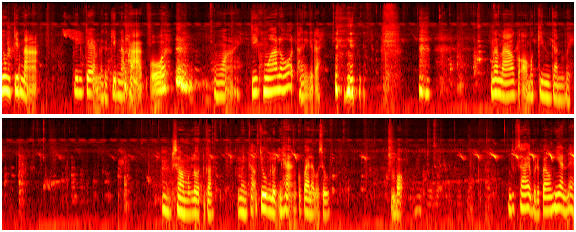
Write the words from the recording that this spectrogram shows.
ยุ่งกินหนากินแก้มแล้วก็กินหน้าผาก โอ้ยหัวยจิกหัวโลดทางนี้ก็ได้หน้าหนาวก็ออกมากินกันเว้ยอืมซ้อมมึงโหลดก่อน เหมือนเขาจูงโหลดอีห่างกูไปแล้วบ่สู้ บอกลูกชายบริไปโรงเรียนแน่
